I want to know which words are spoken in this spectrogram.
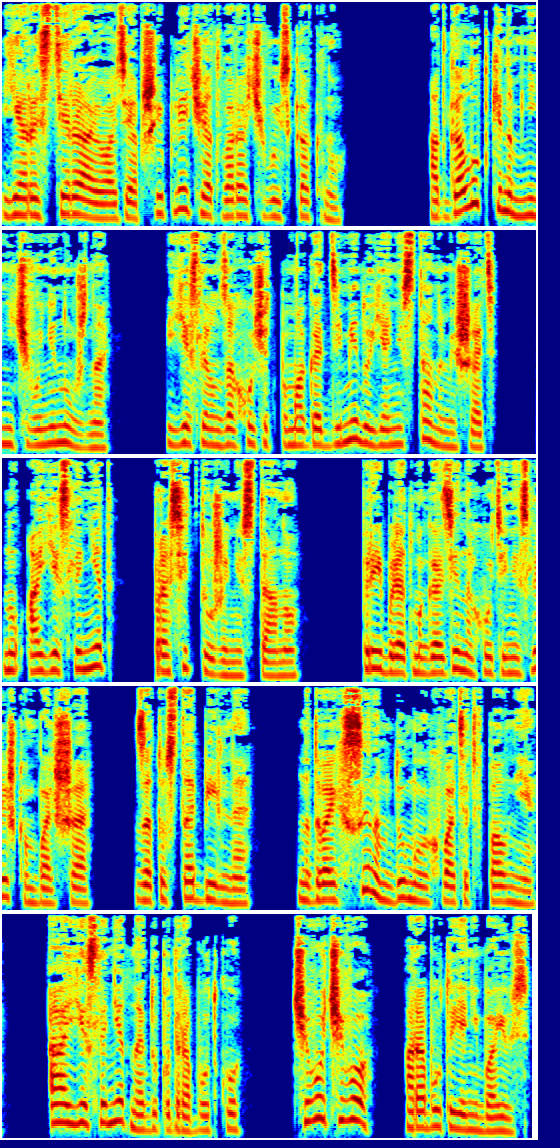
Я растираю озябшие плечи и отворачиваюсь к окну. От Голубкина мне ничего не нужно. Если он захочет помогать Демиду, я не стану мешать. Ну, а если нет, просить тоже не стану. Прибыль от магазина хоть и не слишком большая, зато стабильная. На двоих сыном, думаю, хватит вполне. А если нет, найду подработку. Чего-чего, а работы я не боюсь.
